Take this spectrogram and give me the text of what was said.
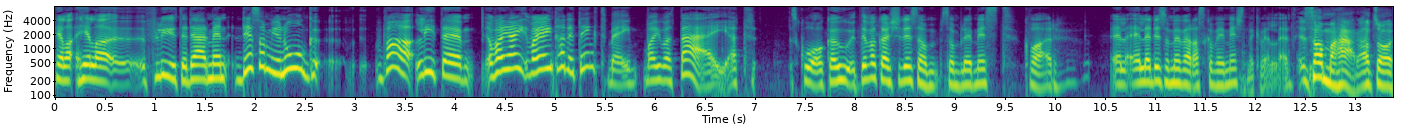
hela, hela eh, flytet där. Men det som ju nog var lite, vad jag, vad jag inte hade tänkt mig var ju att berget skulle åka ut. Det var kanske det som, som blev mest kvar. Eller, eller det som överraskade mig mest med kvällen. Samma här, alltså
